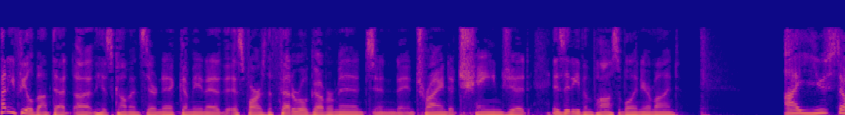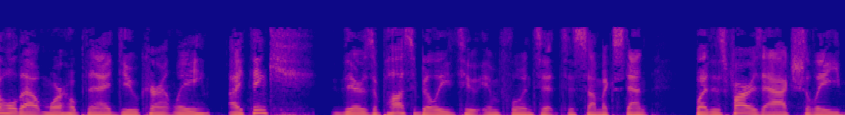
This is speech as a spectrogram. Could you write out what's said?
How do you feel about that? Uh, his comments there, Nick. I mean, uh, as far as the federal government and, and trying to change it, is it even possible in your mind? I used to hold out more hope than I do currently. I think there's a possibility to influence it to some extent, but as far as actually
